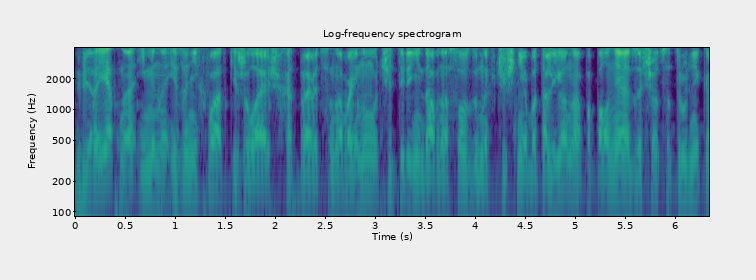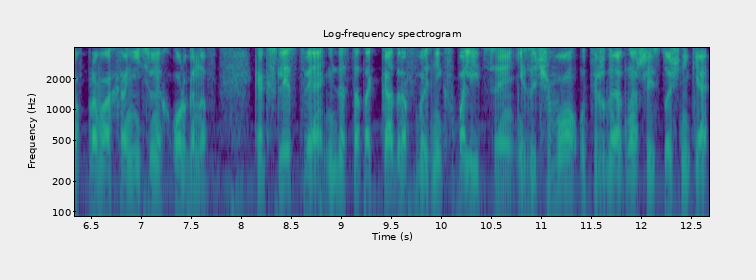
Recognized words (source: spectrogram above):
Вероятно, именно из-за нехватки желающих отправиться на войну четыре недавно созданных в Чечне батальона пополняют за счет сотрудников правоохранительных органов. Как следствие, недостаток кадров возник в полиции, из-за чего, утверждают наши источники,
